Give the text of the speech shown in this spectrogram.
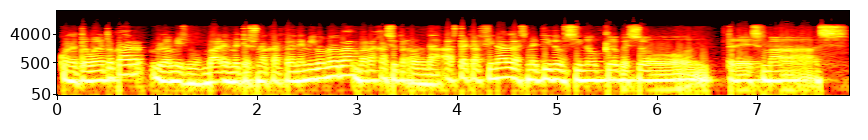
Cuando te vuelve a tocar, lo mismo, metes una carta de enemigo nueva, barajas y otra ronda. Hasta que al final has metido, si no, creo que son tres más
